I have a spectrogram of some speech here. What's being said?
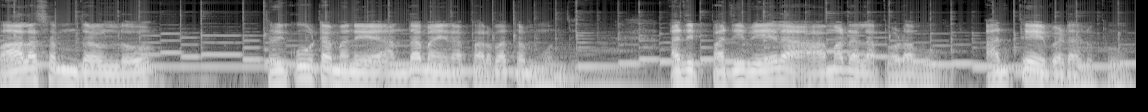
పాలసముద్రంలో త్రికూటమనే అందమైన పర్వతం ఉంది. అది పదివేల ఆమడల పొడవు అంతే వెడల్పు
